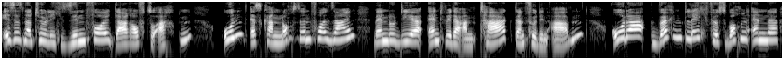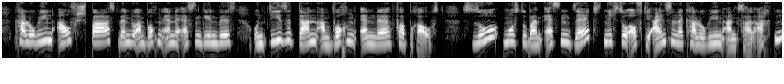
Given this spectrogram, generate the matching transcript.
ist es natürlich sinnvoll, darauf zu achten und es kann noch sinnvoll sein, wenn du dir entweder am Tag dann für den Abend oder wöchentlich fürs Wochenende Kalorien aufsparst, wenn du am Wochenende essen gehen willst und diese dann am Wochenende verbrauchst. So musst du beim Essen selbst nicht so auf die einzelne Kalorienanzahl achten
